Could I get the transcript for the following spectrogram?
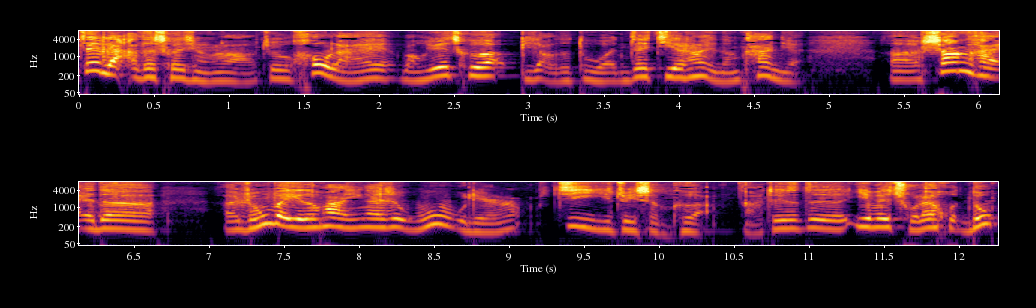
这俩的车型啊，就后来网约车比较的多，你在街上也能看见。呃，上海的呃荣威的话，应该是五五零，记忆最深刻啊，这是这因为出来混动，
